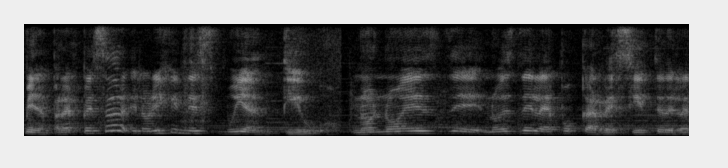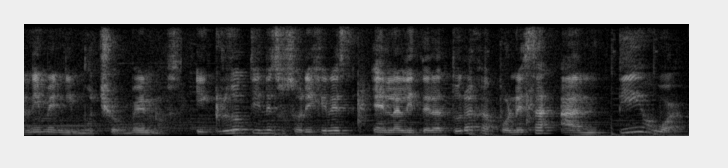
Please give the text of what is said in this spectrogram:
Mira, para empezar, el origen es muy antiguo. No, no, es de, no es de la época reciente del anime, ni mucho menos. Incluso tiene sus orígenes en la literatura japonesa antigua,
